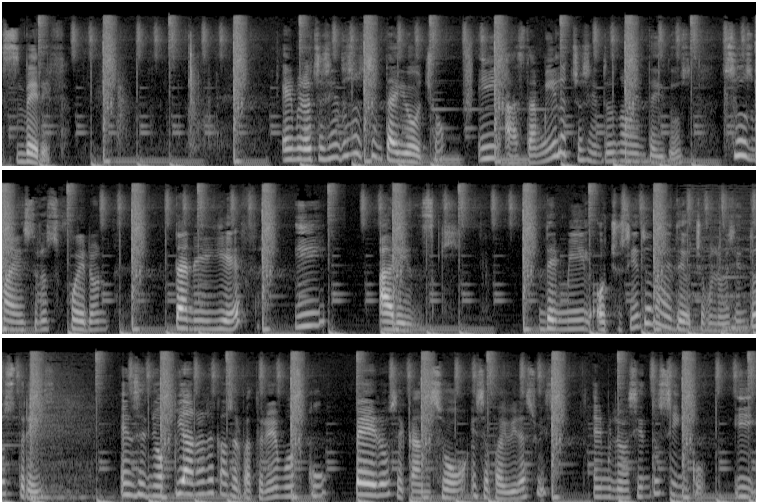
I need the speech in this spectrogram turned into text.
Zverev. En 1888 y hasta 1892 sus maestros fueron Taneyev y Arensky de 1898 a 1903, enseñó piano en el Conservatorio de Moscú, pero se cansó y se fue a vivir a Suiza. En 1905 y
